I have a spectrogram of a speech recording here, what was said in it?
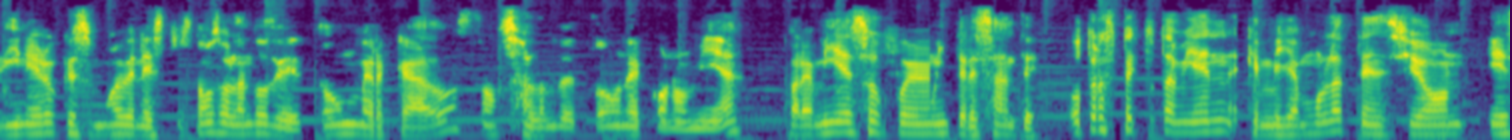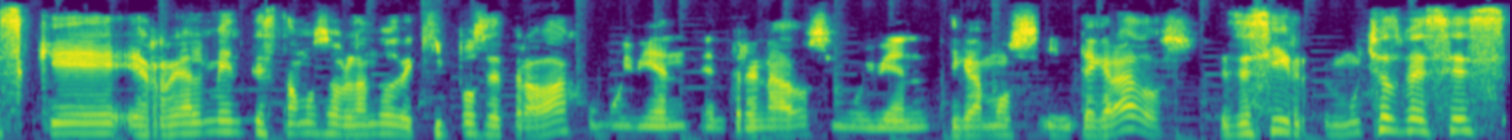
dinero que se mueve en esto. Estamos hablando de todo un mercado, estamos hablando de toda una economía. Para mí eso fue muy interesante. Otro aspecto también que me llamó la atención es que eh, realmente estamos hablando de equipos de trabajo muy bien entrenados y muy bien, digamos, integrados. Es decir, muchas veces,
